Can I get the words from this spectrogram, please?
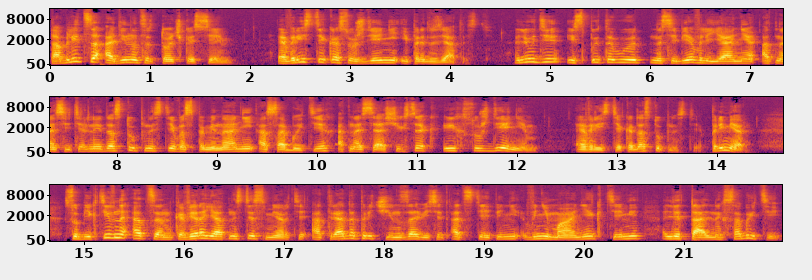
Таблица 11.7. Эвристика суждений и предвзятость. Люди испытывают на себе влияние относительной доступности воспоминаний о событиях, относящихся к их суждениям. Эвристика доступности. Пример. Субъективная оценка вероятности смерти от ряда причин зависит от степени внимания к теме летальных событий,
